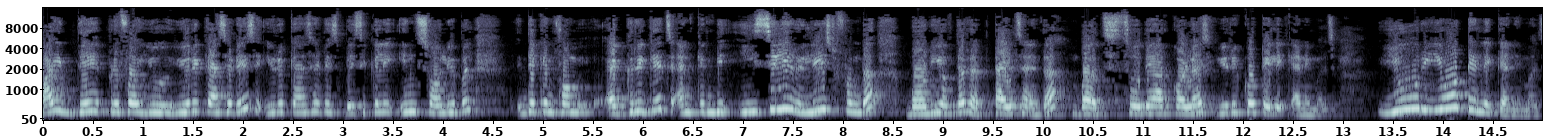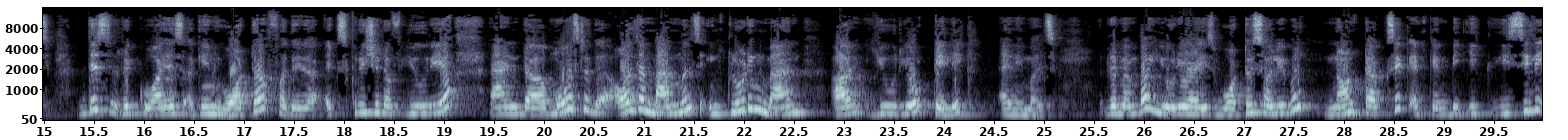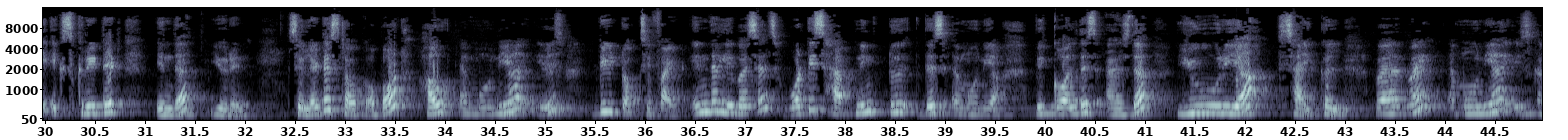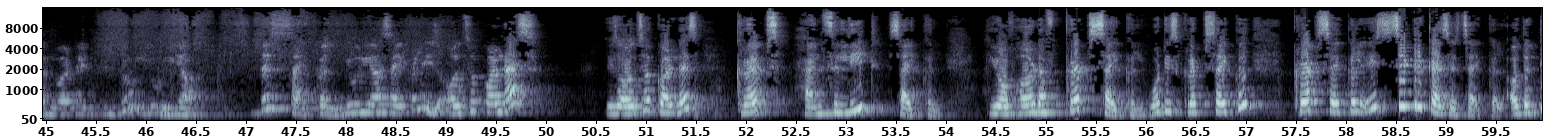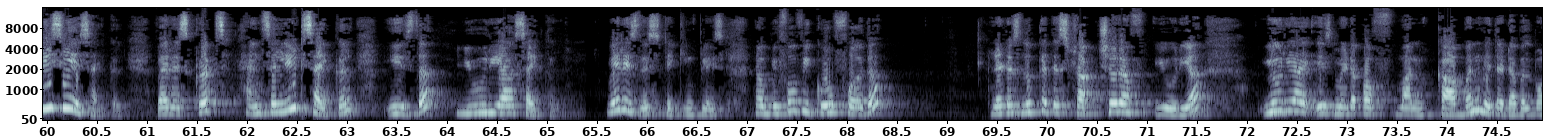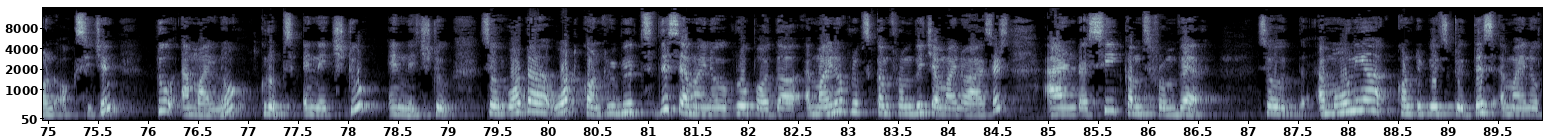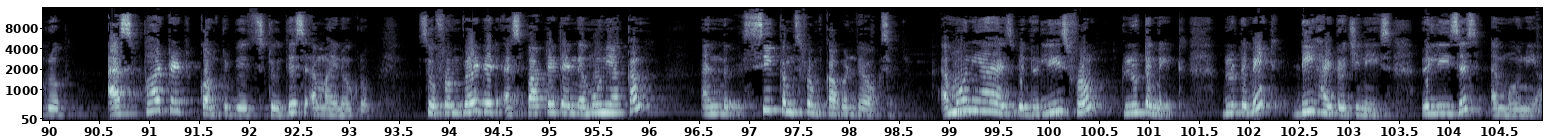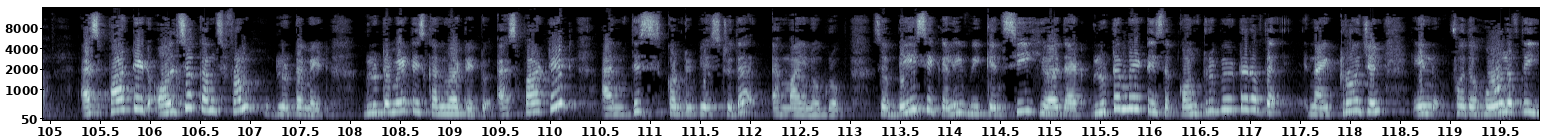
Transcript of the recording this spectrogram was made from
why they prefer uric acid is uric acid is basically insoluble. They can form aggregates and can be easily released from the body of the reptiles and the birds. So they are called as uricotelic animals ureotelic animals. This requires again water for the excretion of urea and uh, most of the, all the mammals including man are ureotelic animals. Remember urea is water soluble, non-toxic and can be e easily excreted in the urine. So let us talk about how ammonia is detoxified. In the liver cells, what is happening to this ammonia? We call this as the urea cycle, whereby ammonia is converted into urea. This cycle, urea cycle is also called as is also called as Krebs-Henseleit cycle. You have heard of Krebs cycle. What is Krebs cycle? Krebs cycle is citric acid cycle or the TCA cycle whereas Krebs-Henseleit cycle is the urea cycle. Where is this taking place? Now before we go further, let us look at the structure of urea. Urea is made up of one carbon with a double bond oxygen, two amino groups NH2, NH2. So what are, what contributes this amino group or the amino groups come from which amino acids and C comes from where? So ammonia contributes to this amino group, aspartate contributes to this amino group. So from where did aspartate and ammonia come? And C comes from carbon dioxide. Ammonia has been released from glutamate. Glutamate dehydrogenase releases ammonia. Aspartate also comes from glutamate. Glutamate is converted to aspartate and this contributes to the amino group. So basically we can see here that glutamate is a contributor of the nitrogen in for the whole of the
